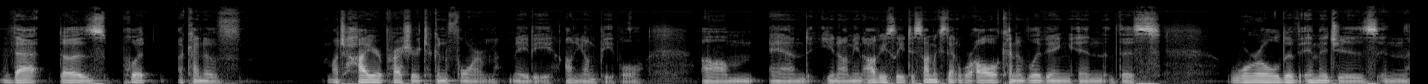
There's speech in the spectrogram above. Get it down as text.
that does put a kind of much higher pressure to conform, maybe, on young people. Um, and you know, I mean, obviously, to some extent, we're all kind of living in this world of images in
